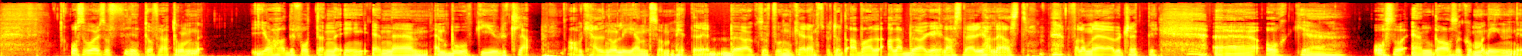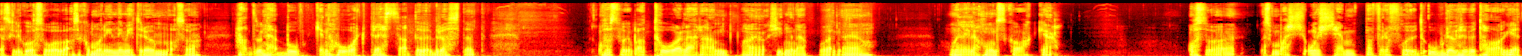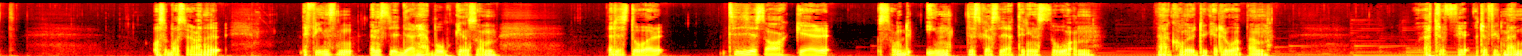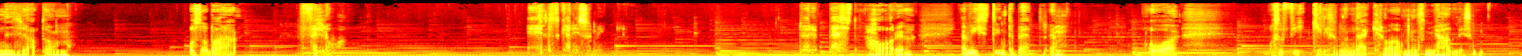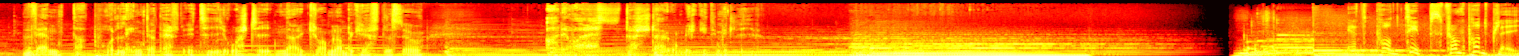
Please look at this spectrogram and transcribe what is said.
Och så var det så fint då för att hon jag hade fått en, en, eh, en bok i julklapp av Kalle Norlén som heter Bög så funkar det, som jag tror att alla, alla bögar i hela Sverige har läst, i alla fall om man är över 30. Uh, eh, och, uh, och så en dag så kom hon in, jag skulle gå och sova, så kom hon in i mitt rum och så hade den här boken hårt pressat över bröstet. Och så såg jag bara tårarna rann på kinderna på henne och hon, lilla, hon skakade. Och så, så bara, hon kämpade för att få ut ord överhuvudtaget. Och så bara sa jag, det finns en, en sida i den här boken som, där det står tio saker som du inte ska säga till din son när han kommer ut ur garderoben. Jag tror, jag tror jag fick med nio av dem. Och så bara, förlåt. Jag älskar dig så mycket. Du är det bästa jag har. Jag, jag visste inte bättre. Och, och så fick jag liksom den där kramen som jag hade liksom väntat på och längtat efter i tio års tid när kramen av bekräftelse. Och, ja, det var det största ögonblicket i mitt liv. Ett poddtips från Podplay.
